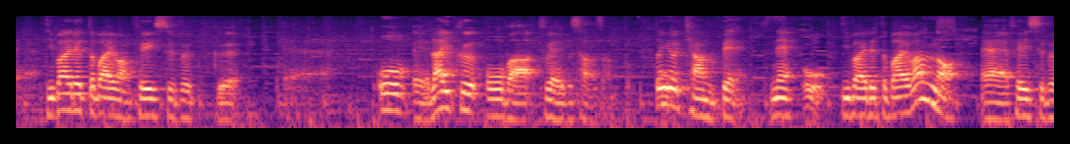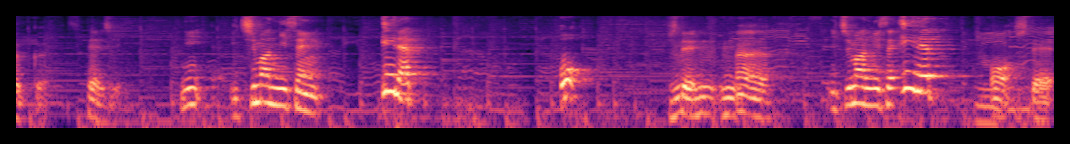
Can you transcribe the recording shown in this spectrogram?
えー、Divided by One Facebook、えーおえー Like Over 12,000というキャンペーンですね。お。Divided by One の、えー Facebook ページに1万2000いいね。をして、うんうんうん。1万2000いいね。をして、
